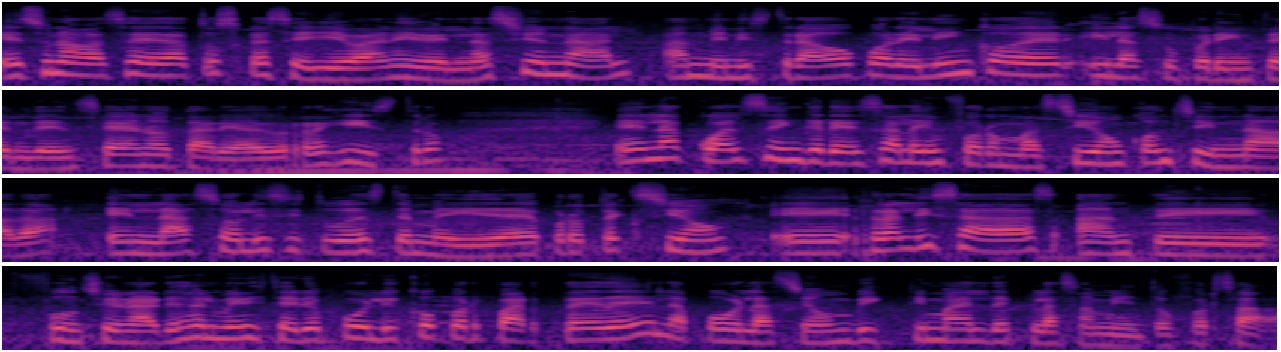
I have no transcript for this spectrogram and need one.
Es una base de datos que se lleva a nivel nacional, administrado por el INCODER y la Superintendencia de Notariado y Registro, en la cual se ingresa la información consignada en las solicitudes de medida de protección eh, realizadas ante funcionarios del Ministerio Público por parte de la población víctima del desplazamiento forzado.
